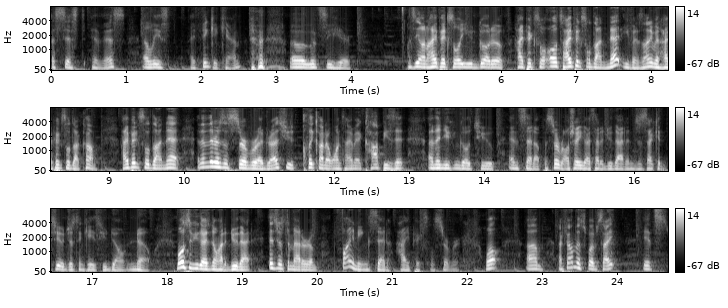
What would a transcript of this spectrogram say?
assist in this. At least I think it can. uh, let's see here. See on Hypixel, you'd go to Hypixel. Oh, it's hypixel.net even. It's not even hypixel.com. Hypixel.net, and then there's a server address. You click on it one time, it copies it, and then you can go to and set up a server. I'll show you guys how to do that in just a second too, just in case you don't know. Most of you guys know how to do that. It's just a matter of finding said Hypixel server. Well, um, I found this website. It's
